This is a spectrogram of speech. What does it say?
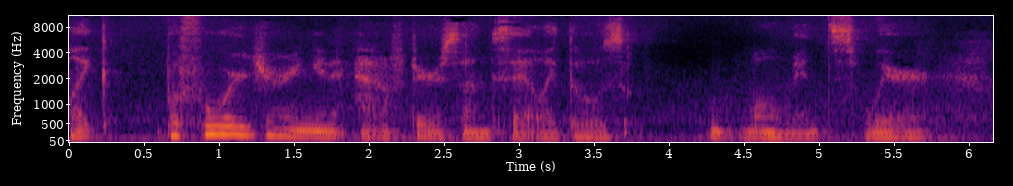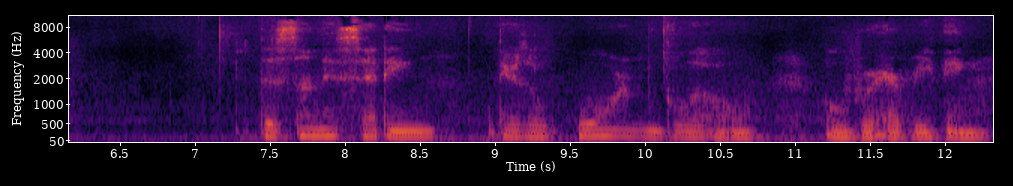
like before, during, and after sunset, like those moments where the sun is setting, there's a warm glow over everything.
